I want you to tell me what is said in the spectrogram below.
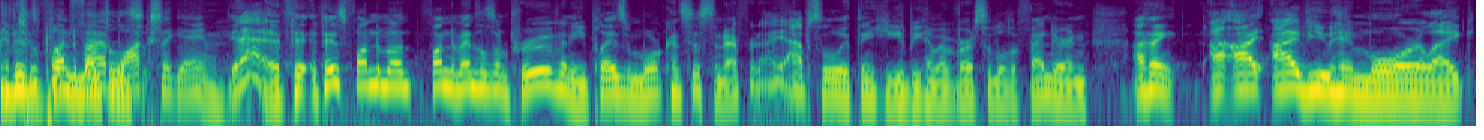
If his Two point five fundamentals blocks a game. yeah, if, if his fundament, fundamentals improve and he plays with more consistent effort, I absolutely think he could become a versatile defender. And I think I, I, I view him more like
